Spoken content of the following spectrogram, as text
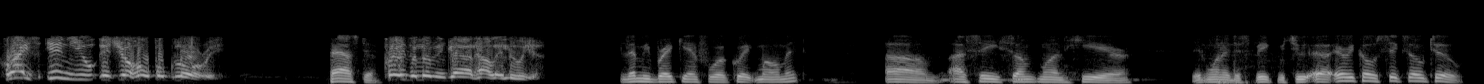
Christ in you is your hope of glory. Pastor, Praise the living God, Hallelujah. let me break in for a quick moment. Um, I see someone here that wanted to speak with you. Uh, area code 602.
